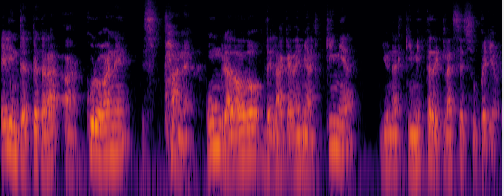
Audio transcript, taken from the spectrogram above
Él interpretará a Kurogane Spanner, un graduado de la Academia Alquimia y un alquimista de clase superior,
